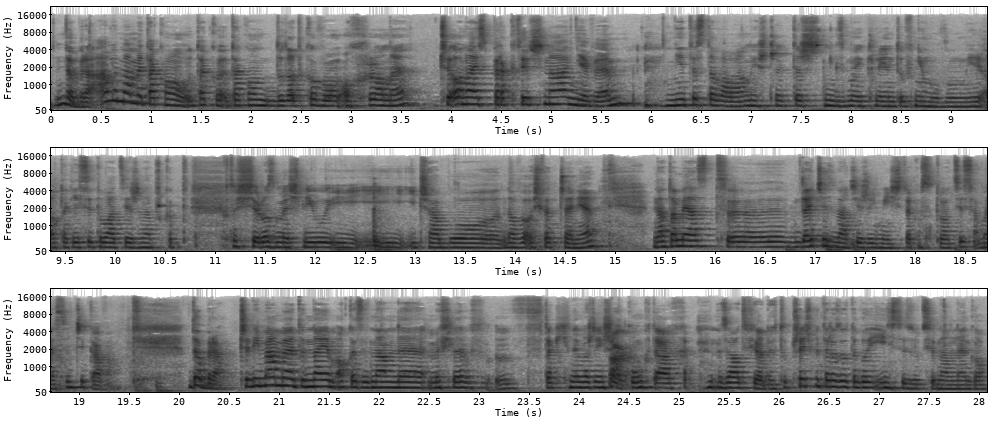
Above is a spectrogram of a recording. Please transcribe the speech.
okay. dobra, ale mamy taką, taką, taką dodatkową ochronę. Czy ona jest praktyczna? Nie wiem. Nie testowałam. Jeszcze też nikt z moich klientów nie mówił mi o takiej sytuacji, że na przykład ktoś się rozmyślił i, i, i trzeba było nowe oświadczenie. Natomiast yy, dajcie znać, jeżeli mieliście taką sytuację, sama jestem ciekawa. Dobra, czyli mamy ten najem okazjonalny, myślę, w, w takich najważniejszych tak. punktach załatwionych. To przejdźmy teraz do tego instytucjonalnego.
